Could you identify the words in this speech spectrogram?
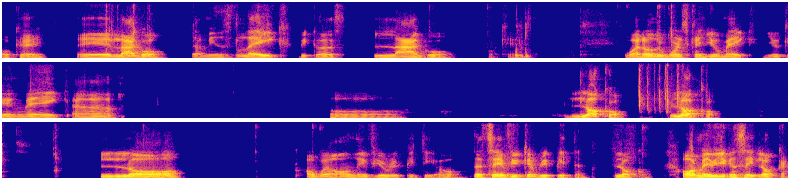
okay, eh, lago, that means lake because lago. Okay. What other words can you make? You can make uh oh loco, loco. Lo oh well, only if you repeat the O. Let's say if you can repeat them. Loco. Or maybe you can say loca,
